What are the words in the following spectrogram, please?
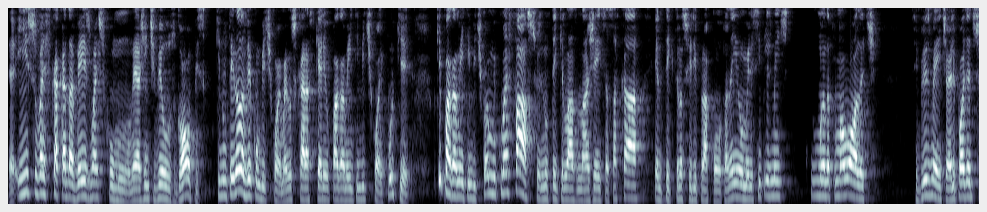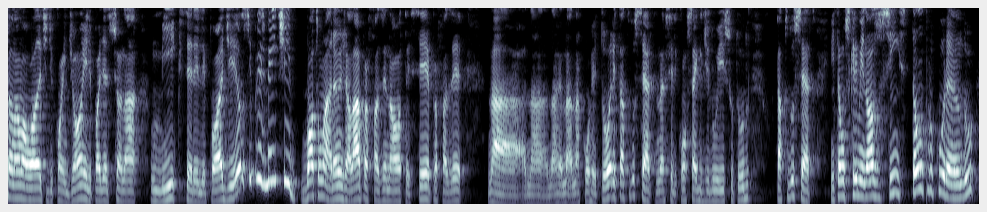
É, e isso vai ficar cada vez mais comum, né? A gente vê os golpes que não tem nada a ver com Bitcoin, mas os caras querem o pagamento em Bitcoin. Por quê? Porque pagamento em Bitcoin é muito mais fácil. Ele não tem que ir lá na agência sacar, ele não tem que transferir para conta nenhuma, ele simplesmente manda para uma wallet. Simplesmente. Aí ele pode adicionar uma wallet de CoinJoin, ele pode adicionar um mixer, ele pode. Eu simplesmente boto um laranja lá para fazer na OTC, para fazer na, na, na, na, corretora e tá tudo certo, né? Se ele consegue diluir isso tudo, tá tudo certo. Então os criminosos sim estão procurando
